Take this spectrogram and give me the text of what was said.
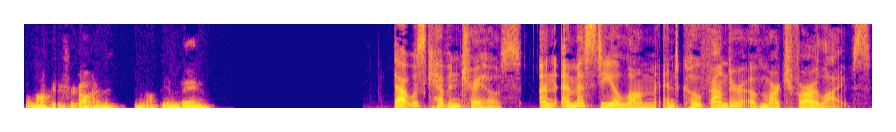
will not be forgotten, will not be in vain. That was Kevin Trejos, an MSD alum and co founder of March for Our Lives.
